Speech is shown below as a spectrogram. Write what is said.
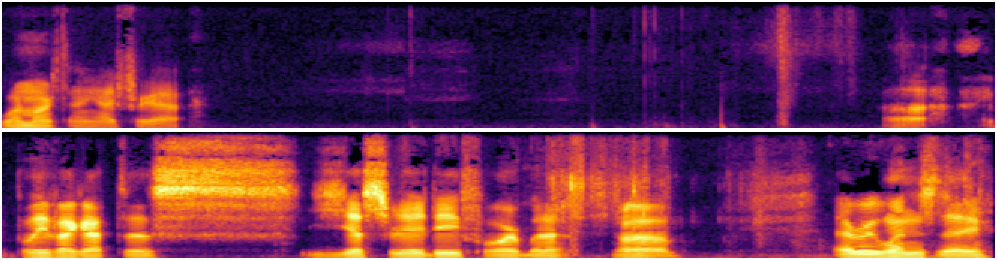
one more thing I forgot Uh, I believe I got this yesterday, day four, but uh, every Wednesday,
